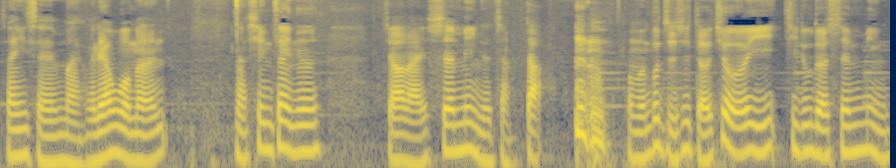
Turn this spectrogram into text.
三一神买回了我们。那现在呢，就要来生命的长大。我们不只是得救而已，基督的生命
